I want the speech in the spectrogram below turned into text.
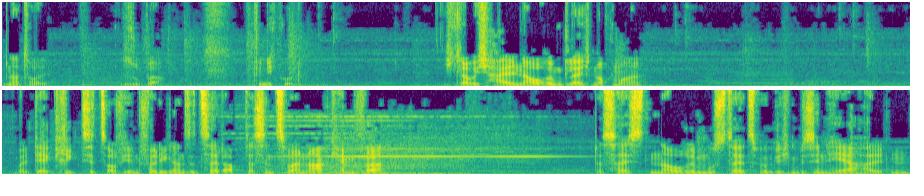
Na toll. Super. Finde ich gut. Ich glaube, ich heile Naurim gleich nochmal. Weil der kriegt es jetzt auf jeden Fall die ganze Zeit ab. Das sind zwei Nahkämpfer. Das heißt, Naurim muss da jetzt wirklich ein bisschen herhalten.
